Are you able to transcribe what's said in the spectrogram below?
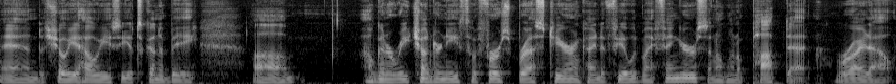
and show you how easy it's going to be. Um, I'm going to reach underneath the first breast here and kind of feel with my fingers, and I'm going to pop that right out.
